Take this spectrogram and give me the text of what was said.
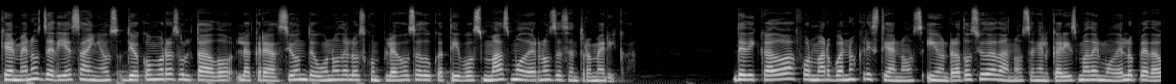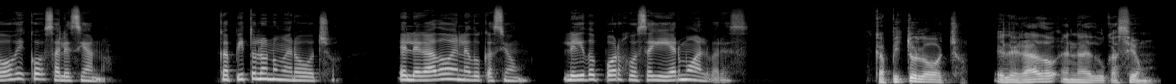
que en menos de 10 años dio como resultado la creación de uno de los complejos educativos más modernos de Centroamérica, dedicado a formar buenos cristianos y honrados ciudadanos en el carisma del modelo pedagógico salesiano. Capítulo número 8. El legado en la educación, leído por José Guillermo Álvarez. Capítulo 8. El legado en la educación.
